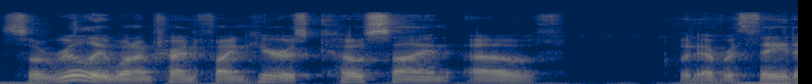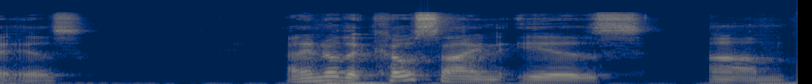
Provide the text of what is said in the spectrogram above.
So really what I'm trying to find here is cosine of whatever theta is. And I know that cosine is um,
